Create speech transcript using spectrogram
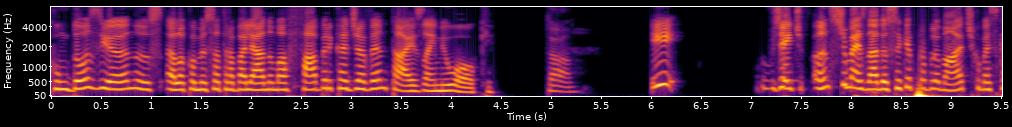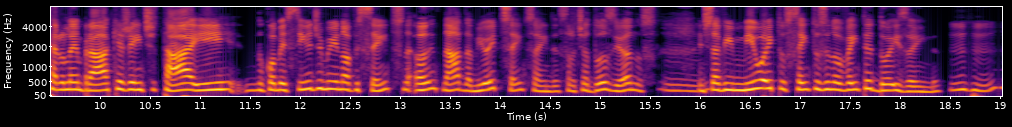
Com 12 anos, ela começou a trabalhar numa fábrica de aventais lá em Milwaukee. Tá. E, gente, antes de mais nada, eu sei que é problemático, mas quero lembrar que a gente tá aí no comecinho de 1900, né? Nada, 1800 ainda, se ela tinha 12 anos. Hum. A gente tava em 1892 ainda. Uhum.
